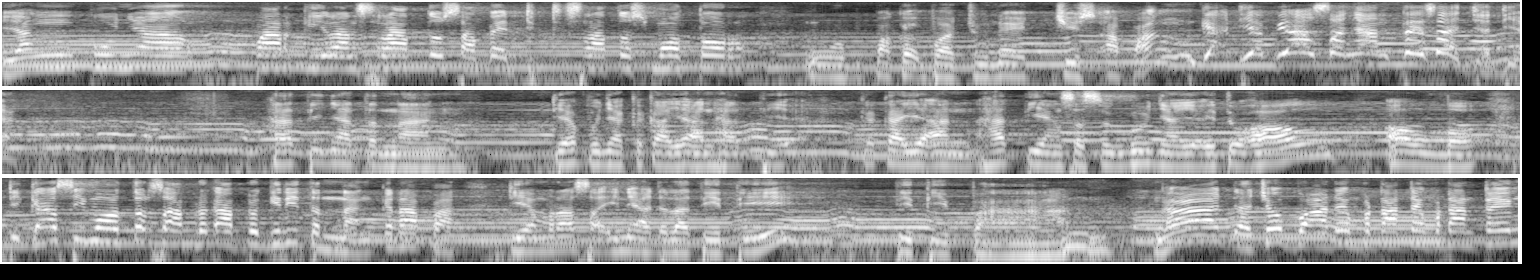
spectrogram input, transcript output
yang punya parkiran 100 sampai 100 motor. Oh, pakai baju necis apa? Enggak dia biasa nyantai saja dia. Hatinya tenang. Dia punya kekayaan hati kekayaan hati yang sesungguhnya yaitu Allah. Dikasih motor sabrek-abrek ini tenang. Kenapa? Dia merasa ini adalah titik titipan. Nggak ada. Coba ada yang petanteng-petanteng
